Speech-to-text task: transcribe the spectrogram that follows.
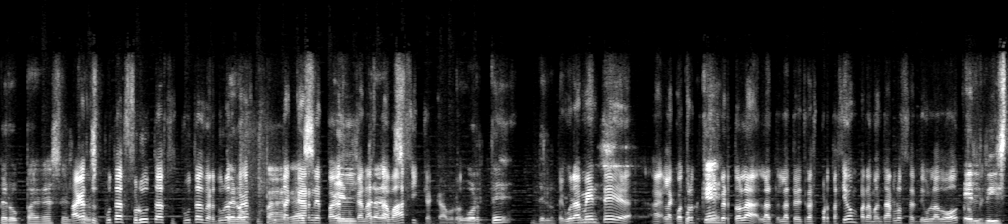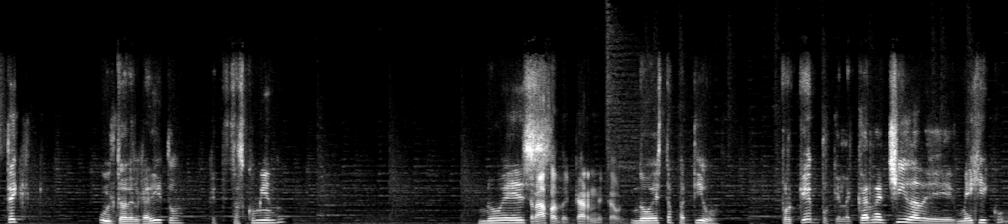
Pero pagas el Pagas tus putas frutas, tus putas verduras, Pero pagas tu puta carne, pagas tu el canasta básica, cabrón. transporte de lo que Seguramente la 4 ¿Por qué? invertó la, la, la teletransportación para mandarlos de un lado a otro. El güey. bistec ultra delgadito que te estás comiendo no es Trafas de carne, cabrón. no es tapatío. ¿Por qué? Porque la carne chida de México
